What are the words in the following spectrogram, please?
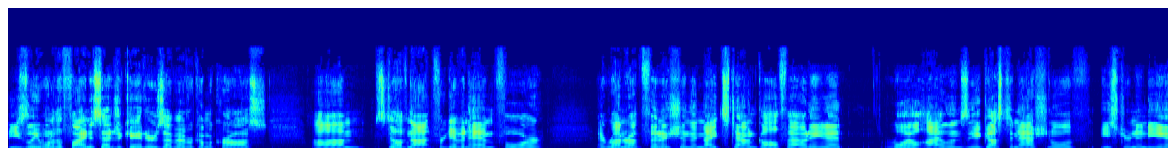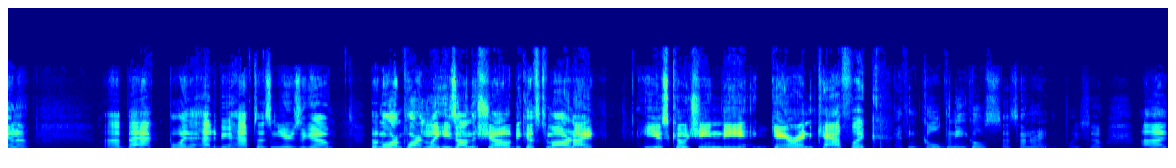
Easily one of the finest educators I've ever come across. Um, still have not forgiven him for a runner up finish in the Knightstown golf outing at Royal Highlands, the Augusta National of Eastern Indiana. Uh, back, boy, that had to be a half dozen years ago. But more importantly, he's on the show because tomorrow night he is coaching the Guerin Catholic, I think Golden Eagles. Does that sound right? I believe so. Uh,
